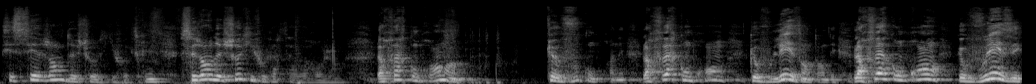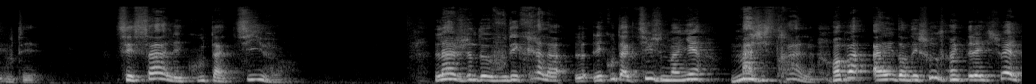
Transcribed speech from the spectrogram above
C'est ce genre de choses qu'il faut exprimer. Ce genre de choses qu'il faut faire savoir aux gens. Leur faire comprendre que vous comprenez. Leur faire comprendre que vous les entendez. Leur faire comprendre que vous les écoutez. C'est ça l'écoute active. Là, je viens de vous décrire l'écoute active d'une manière magistrale. On va pas aller dans des choses intellectuelles.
